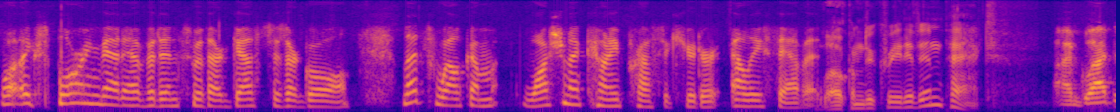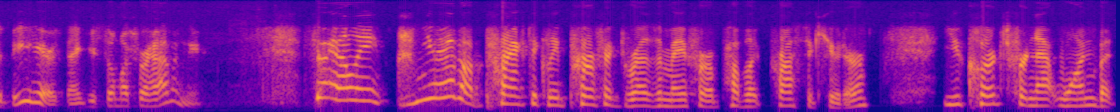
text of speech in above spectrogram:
Well, exploring that evidence with our guest is our goal. Let's welcome Washtenaw County Prosecutor Eli Savit. Welcome to Creative Impact. I'm glad to be here. Thank you so much for having me. So, Ellie, you have a practically perfect resume for a public prosecutor. You clerked for not one but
